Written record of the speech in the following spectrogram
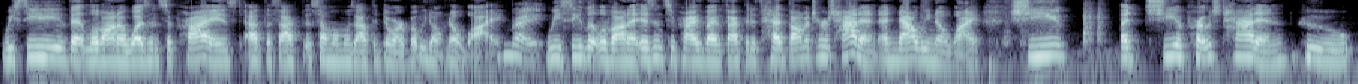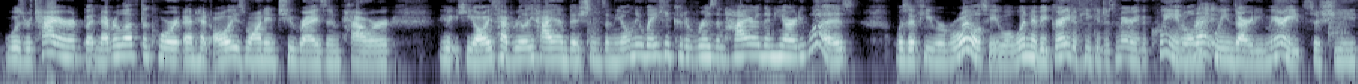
We see that Levana wasn't surprised at the fact that someone was out the door, but we don't know why. Right. We see that Levana isn't surprised by the fact that its head thaumaturge Haddon, and now we know why. She uh, she approached Haddon, who was retired but never left the court and had always wanted to rise in power. He, he always had really high ambitions, and the only way he could have risen higher than he already was was if he were royalty. Well, wouldn't it be great if he could just marry the queen? Well, Right. the queen's already married, so she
